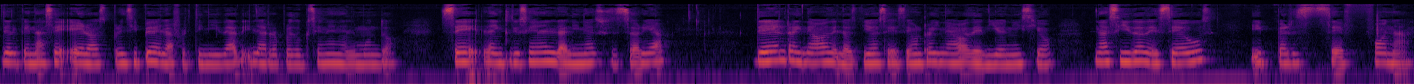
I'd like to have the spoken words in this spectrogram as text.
del que nace Eros, principio de la fertilidad y la reproducción en el mundo. C. La inclusión en la línea sucesoria del reinado de los dioses, de un reinado de Dionisio, nacido de Zeus y Persefona.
